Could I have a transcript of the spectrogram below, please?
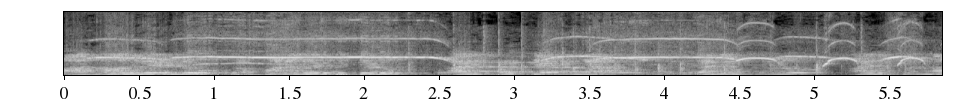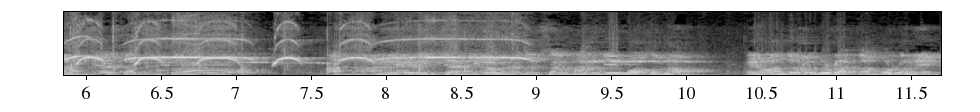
ఆ నాలుగేళ్ళు బ్రహ్మాండం నడిపించాడు. ఆయన ప్రత్యేకంగా ధన్యవాదాలు. ఆయన సన్మానం చేస్తామని తొందరలో ఆ నాలుగేళ్ళు ఇన్ఛార్జిగా ఉన్నందుకు సన్మానం చేయబోతున్నాం. మేమందరం కూడా తమ్ముళ్ళని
